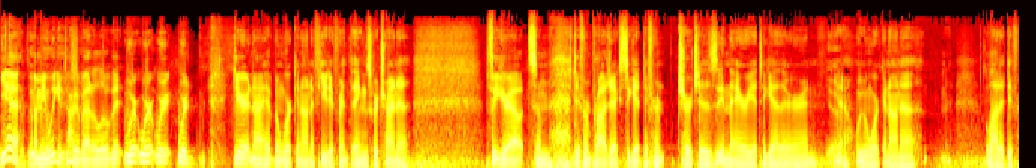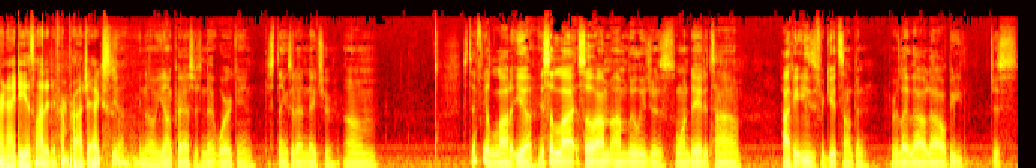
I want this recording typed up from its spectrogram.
Yeah, I mean, we can talk about it a little bit. We're, we're, we're, we're, Garrett and I have been working on a few different things. We're trying to figure out some different projects to get different churches in the area together, and you know, we've been working on a, a lot of different ideas, a lot of different projects. Yeah, you know, young pastors networking, just things of that nature. Um, it's definitely a lot of yeah, it's a lot. So I'm I'm literally just one day at a time. I could easily forget something. Relate loud, I'll be just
